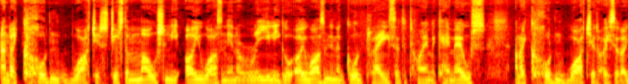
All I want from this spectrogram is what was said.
and I couldn't watch it. Just emotionally, I wasn't in a really good. I wasn't in a good place at the time it came out, and I couldn't watch it. I said I,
